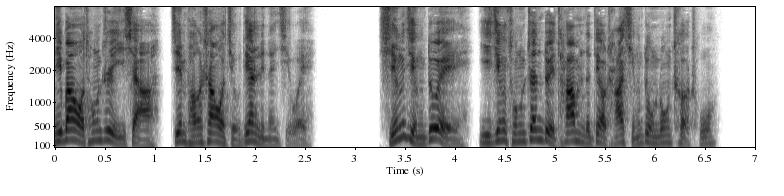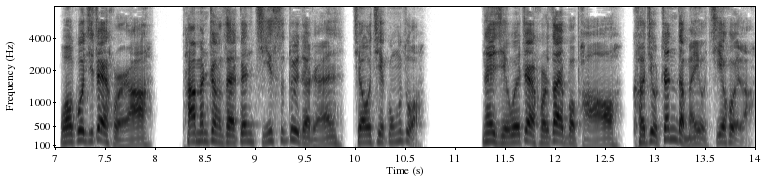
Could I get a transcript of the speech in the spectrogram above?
你帮我通知一下金鹏商务酒店里那几位，刑警队已经从针对他们的调查行动中撤出。我估计这会儿啊，他们正在跟缉私队的人交接工作。那几位这会儿再不跑，可就真的没有机会了。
